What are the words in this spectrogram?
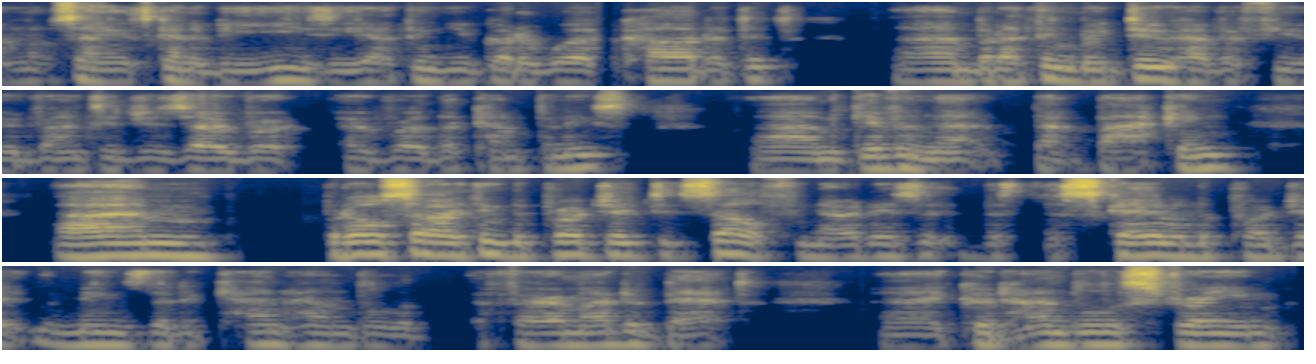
I'm not saying it's going to be easy. I think you've got to work hard at it, um, but I think we do have a few advantages over over other companies, um, given that that backing. Um, but also, I think the project itself, you know, it is the, the scale of the project that means that it can handle a, fair amount of debt. Uh, it could handle a stream.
